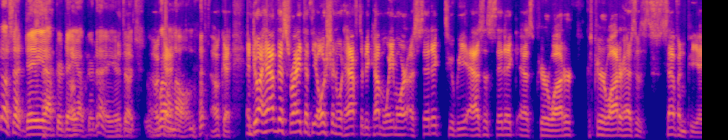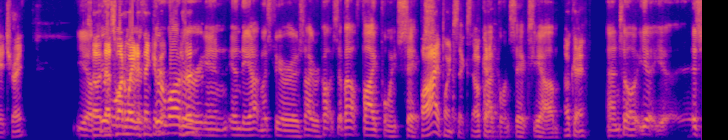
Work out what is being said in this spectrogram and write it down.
does that day after day Oh, after day. it. It's Okay. well known. Okay. And do I have this right that the ocean would have to become way more acidic to be as acidic as pure water? Because pure water has a seven pH, right? Yeah, So that's one way to think of it. pure water in in the atmosphere, as I recall, it's about five point six. Five point six. Okay. Five point six, yeah. Okay. And so yeah, yeah, it's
